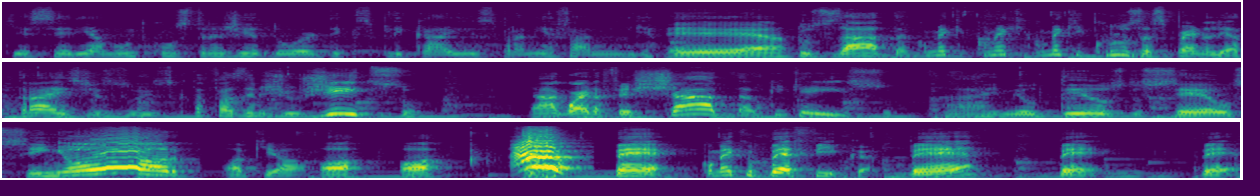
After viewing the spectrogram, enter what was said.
que seria muito constrangedor ter que explicar isso pra minha família. É, cruzada. Como é que, como é que, como é que cruza as pernas ali atrás, Jesus? O que tá fazendo jiu-jitsu? É uma guarda fechada? O que que é isso? Ai, meu Deus do céu, senhor! Aqui, ó, ó, ó. Ah! Pé. Como é que o pé fica? Pé, pé. Pé.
